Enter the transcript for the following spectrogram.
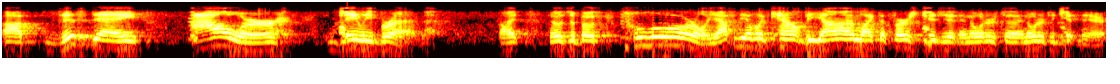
uh, this day our daily bread. Right? Those are both plural. You have to be able to count beyond like the first digit in order to in order to get there.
